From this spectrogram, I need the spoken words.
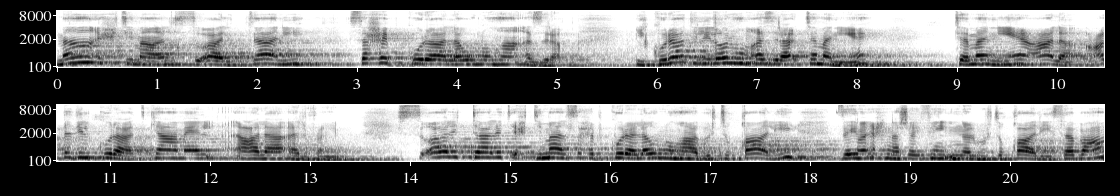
ما احتمال؟ السؤال الثاني سحب كرة لونها أزرق. الكرات اللي لونهم أزرق ثمانية. ثمانية على عدد الكرات كامل على أربعين. السؤال الثالث احتمال سحب كرة لونها برتقالي. زي ما إحنا شايفين إنه البرتقالي سبعة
